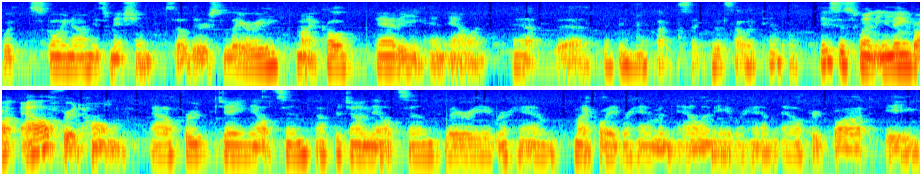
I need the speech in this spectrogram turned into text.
was going on his mission. So there's Larry, Michael, Daddy, and Alan at the, I think like the Salt Lake Temple. This is when Elaine brought Alfred home. Alfred J. Nelson, Alfred John Nelson, Larry Abraham, Michael Abraham, and Alan Abraham. Alfred bought a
